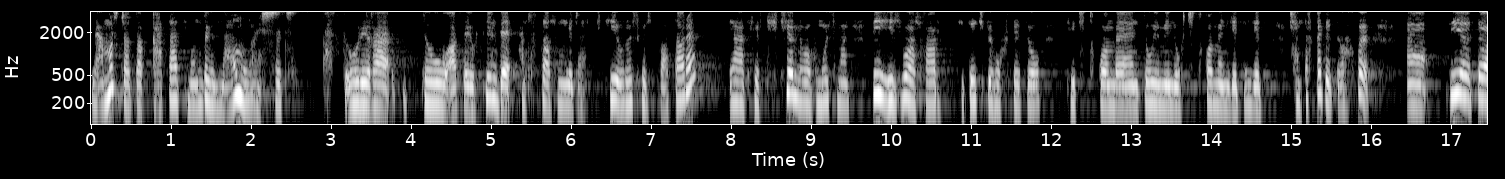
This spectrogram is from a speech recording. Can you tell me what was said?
ямар ч одоо гадаад мундаг ном уншиж бас өөрийгөө зөв одоо юу гэмдэ хандлагатай болгоно гэж бас битгий өрөөсгөл бодоорой. Яагаад тэгэхээр тэгчгээр нөгөө хүмүүс маань би хэлгүй болохоор хідээч би хүүхдээ зөв тэгж чадахгүй юм байна, зөв юм өгч чадахгүй юм байна гэд ингээд шантарах гэдэг байхгүй юу? Аа би одоо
